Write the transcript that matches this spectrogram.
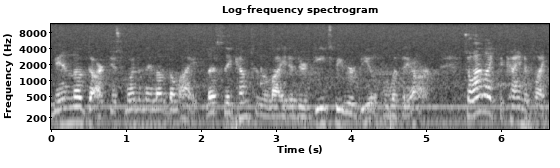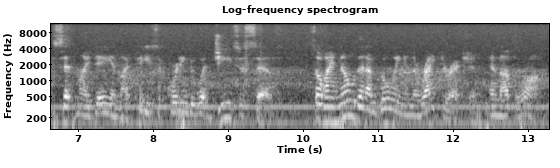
men love darkness more than they love the light, lest they come to the light and their deeds be revealed for what they are. So I like to kind of like set my day and my pace according to what Jesus says, so I know that I'm going in the right direction and not the wrong.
